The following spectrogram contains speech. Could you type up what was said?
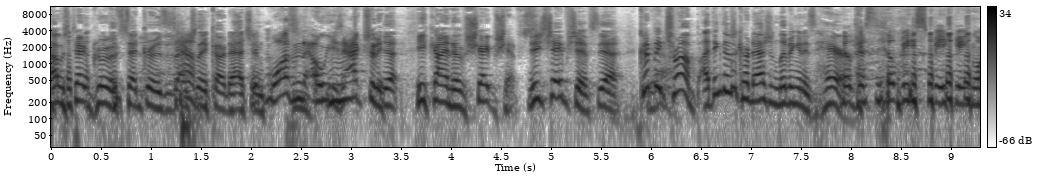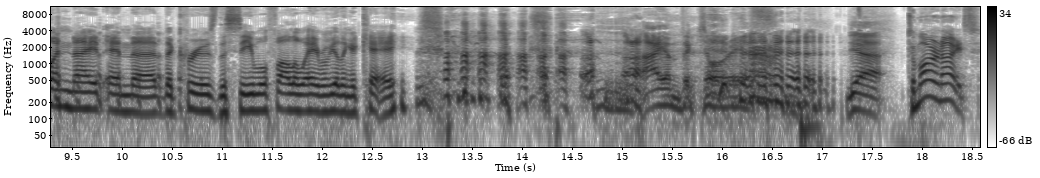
That was Ted Cruz. Ted Cruz is actually a Kardashian. Wasn't oh he's actually Yeah. he kind of shapeshifts. He shapeshifts, yeah. Could be Trump. I think there's a Kardashian living in his hair. He'll just he'll be speaking one night, and uh, the Cruz, the sea will fall away, revealing a K. I am victorious. yeah. Tomorrow night.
